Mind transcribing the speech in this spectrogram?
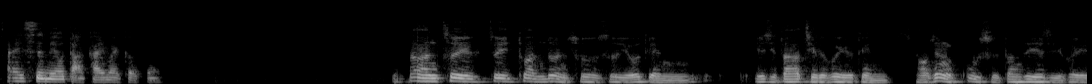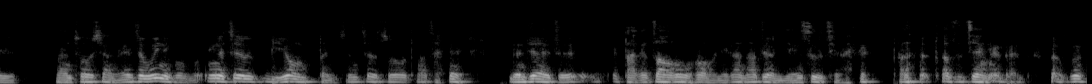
蔡司没有打开麦克风。当然这，这一段论述是有点，也许大家觉得会有点好像有故事，但是也许会蛮抽象。哎，这维尼古，因为这李用本身这时候他才。人家也只打个招呼哈，你看他就很严肃起来，他他是这样的人，跟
